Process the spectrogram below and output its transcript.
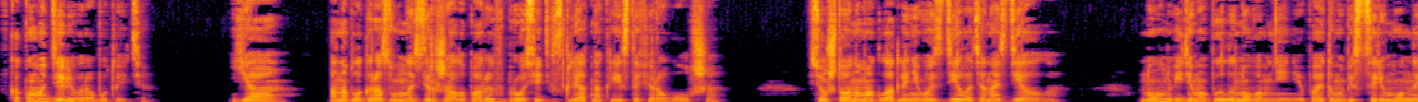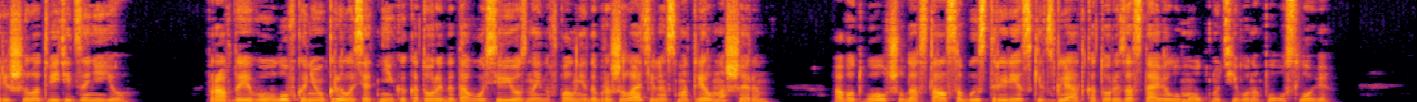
В каком отделе вы работаете?» «Я...» Она благоразумно сдержала порыв бросить взгляд на Кристофера Уолша. Все, что она могла для него сделать, она сделала. Но он, видимо, был иного мнения, поэтому бесцеремонно решил ответить за нее. Правда, его уловка не укрылась от Ника, который до того серьезно и вполне доброжелательно смотрел на Шерон. А вот Волшу достался быстрый резкий взгляд, который заставил умолкнуть его на полуслове.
